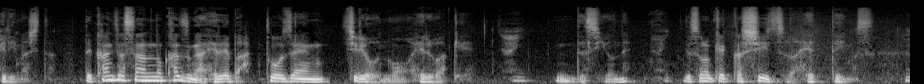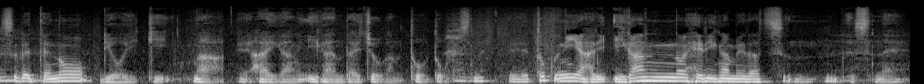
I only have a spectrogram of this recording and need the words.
減りました。で、患者さんの数が減れば、当然治療も減るわけですよね。はい、で、その結果、手術は減っています。すべての領域、まあ、肺がん、胃がん、大腸がん等々ですね、はい、えー、特にやはり胃がんの減りが目立つんですね。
